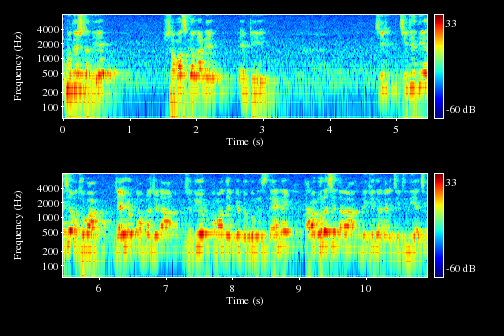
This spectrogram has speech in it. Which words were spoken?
উপদেষ্টা দিয়ে সমাজ কল্যাণের একটি চিঠি- দিয়েছে অথবা যাই হোক, আমরা যেটা যদিও আমাদেরকে ডকুমেন্টস দেয় নাই, তারা বলেছে, তারা লিখিত আকারে চিঠি দিয়েছে।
